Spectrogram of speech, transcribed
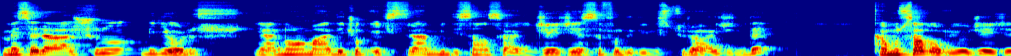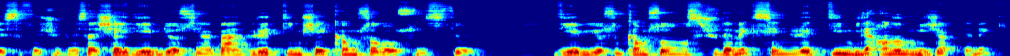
Mesela şunu biliyoruz. Yani normalde çok ekstrem bir lisans harici CC0 dediğimiz tür haricinde kamusal oluyor CC0 çünkü mesela şey diyebiliyorsun yani ben ürettiğim şey kamusal olsun istiyorum diyebiliyorsun. Kamusal olması şu demek senin ürettiğin bile anılmayacak demek.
